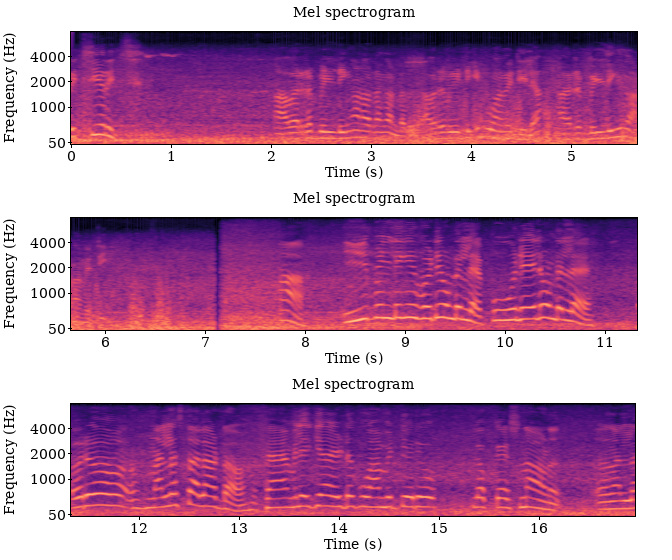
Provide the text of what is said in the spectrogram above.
റിച്ചി റിച്ച് അവരുടെ ബിൽഡിംഗ് ആണ് ഒരെണ്ണം കണ്ടത്. അവരുടെ വീട്ടിലേക്ക് പോകാൻ പറ്റിയില്ല. അവരുടെ ബിൽഡിംഗ് കാണാൻ പറ്റി. ആ ഈ ബിൽഡിംഗ് ഇവിടെ ഉണ്ടല്ലേ? പൂനെയിലും ഉണ്ടല്ലേ? ഒരു നല്ല സ്ഥലമാട്ടോ ഫാമിലിയൊക്കെ ആയിട്ട് പോകാൻ പറ്റിയൊരു ലൊക്കേഷനാണ് നല്ല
